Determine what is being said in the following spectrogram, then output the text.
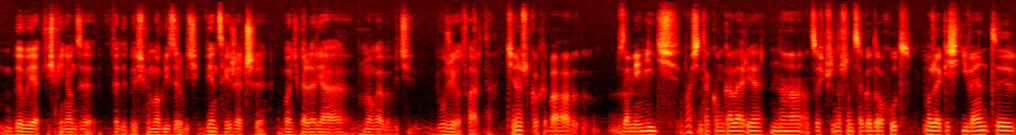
były jakieś pieniądze, wtedy byśmy mogli zrobić więcej rzeczy, bądź galeria mogłaby być dłużej otwarta. Ciężko chyba zamienić właśnie taką galerię na coś przynoszącego dochód. Może jakieś eventy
